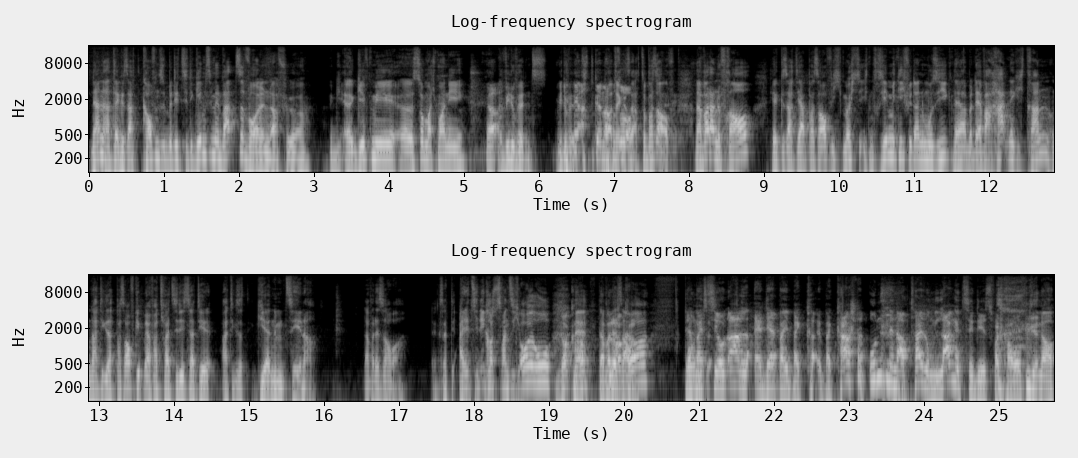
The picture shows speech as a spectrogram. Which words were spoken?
Dann hat er gesagt, kaufen Sie bitte die CD, geben Sie mir, was Sie wollen dafür. Äh, Give me äh, so much money, Ja. wie du willst. Wie du willst, Ja, genau hat er so. gesagt. So, pass auf. Und dann war da eine Frau, die hat gesagt, ja, pass auf, ich möchte, ich interessiere mich nicht für deine Musik, ne, aber der war hartnäckig dran und da hat die gesagt, pass auf, gib mir einfach zwei CDs, und hat die, hat die gesagt, hier, nimm einen Zehner. Da war der sauer. Der hat gesagt, die eine CD kostet 20 Euro. Locker. Ne, da war Locker. der sauer. Der Und- hat bei C&A, äh, der hat bei, bei, bei Karstadt unten in der Abteilung lange CDs verkauft. Genau.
